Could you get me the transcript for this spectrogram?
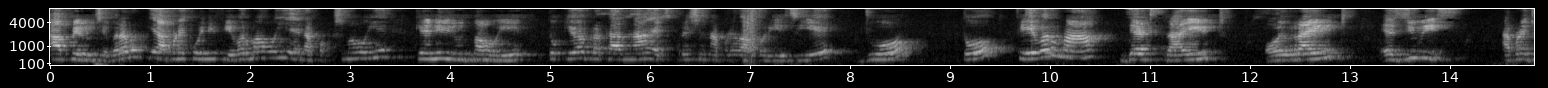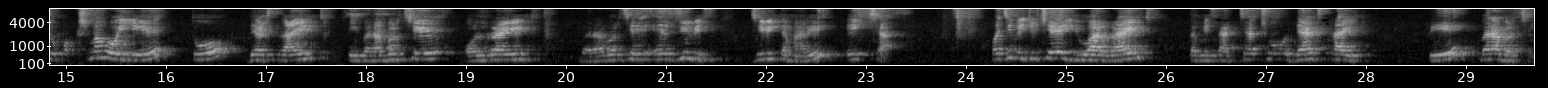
આપેલું છે, બરાબર? કે આપણે કોઈની ફેવરમાં હોઈએ, એના પક્ષમાં હોઈએ, કે એની વિરુદ્ધમાં હોઈએ, તો કેવા પ્રકારના એક્સપ્રેશન આપણે વાપરીએ છીએ? જુઓ, તો ફેવરમાં that's right all right as you wish આપણે જો પક્ષમાં હોઈએ, તો ધેટ્સ રાઈટ તે બરાબર છે ઓલ રાઈટ બરાબર છે એઝ યુ વિશ જેવી તમારી ઈચ્છા. પછી બીજું છે યુ આર રાઈટ તમે સાચા છો ધેટ્સ રાઈટ તે બરાબર છે.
